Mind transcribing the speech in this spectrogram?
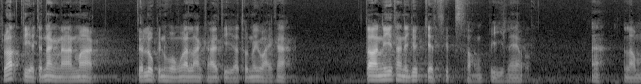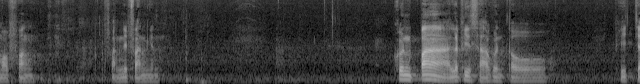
เพราะเตี่ยจะนั่งนานมากจนลูกเป็นห่วงว่าร่างกายเตี่ยจะทนไม่ไหวค่ะ ตอนนี้ท่านอายุเจ็ดสิบสองปีแล้ว อะ เรามาฟัง ฝันในฝันกัน คุณป้าและพี่สาวคนโต พี่ใจ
